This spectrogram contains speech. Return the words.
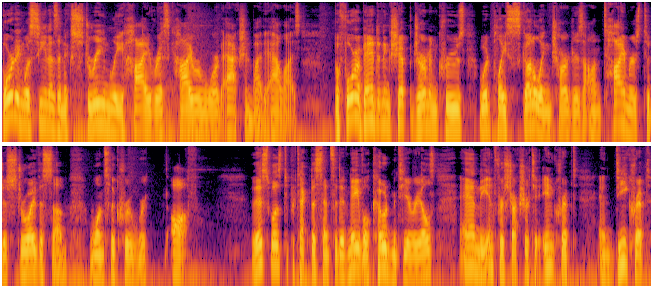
Boarding was seen as an extremely high risk, high reward action by the Allies. Before abandoning ship, German crews would place scuttling charges on timers to destroy the sub once the crew were off. This was to protect the sensitive naval code materials and the infrastructure to encrypt and decrypt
